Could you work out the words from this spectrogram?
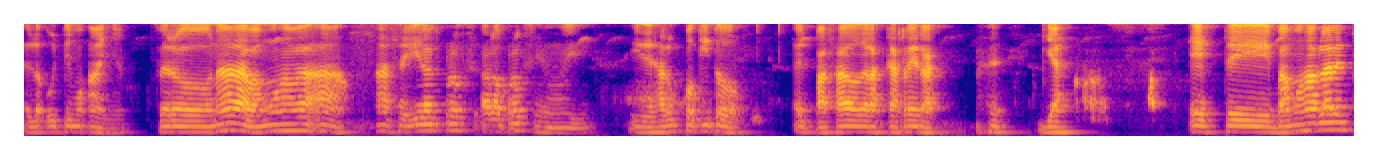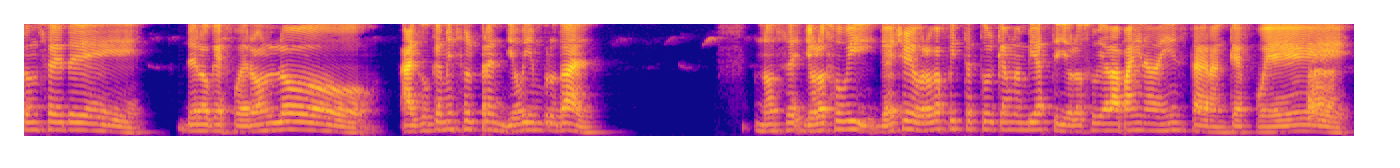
en los últimos años. Pero nada, vamos a, a, seguir al a lo próximo y, y dejar un poquito el pasado de las carreras ya. Este, vamos a hablar entonces de, de lo que fueron los... Algo que me sorprendió bien brutal no sé, yo lo subí, de hecho yo creo que fuiste tú el que me lo enviaste y yo lo subí a la página de Instagram, que fue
